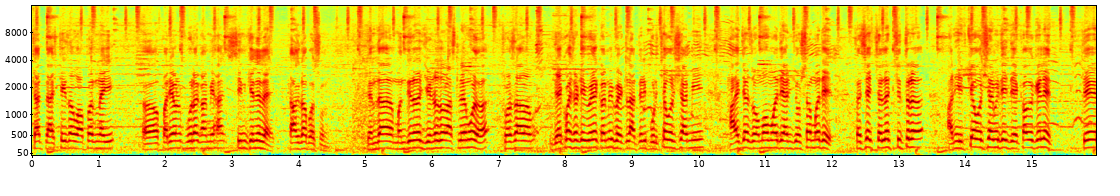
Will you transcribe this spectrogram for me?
त्यात प्लॅस्टिकचा वापर नाही. पर्यावरणपूरक आम्ही हा सीन केलेला आहे कागदापासून. यंदा मंदिराचा जीर्णोद्धार असल्यामुळं थोडासा देखवासाठी वेळ कमी भेटला तरी पुढच्या वर्षी आम्ही हायच्या जोमामध्ये आणि जोशामध्ये तसेच चलचित्र आणि इतक्या वर्षी आम्ही ते देखावे केलेत ते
